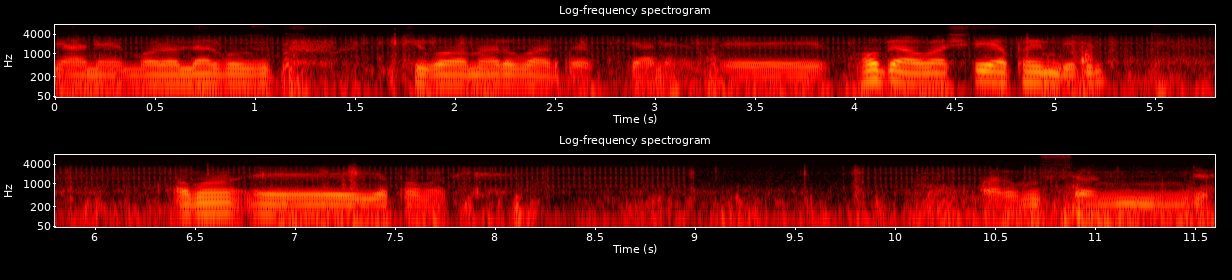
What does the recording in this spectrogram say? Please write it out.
Yani moraller bozuk. İki kovan arı vardı. Yani eee hobi amaçlı yapayım dedim. Ama eee yapamadık. Aramız söndü.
